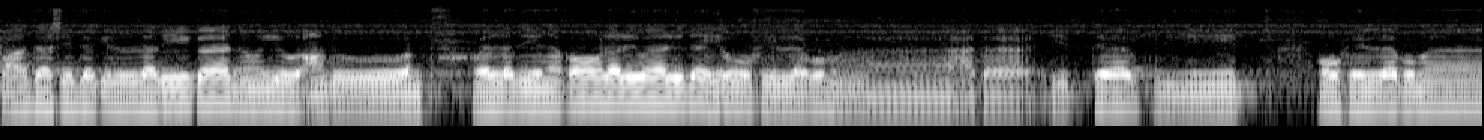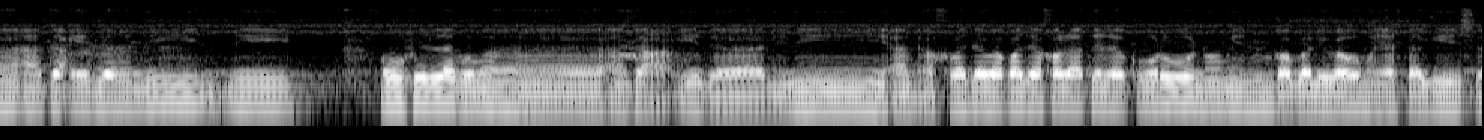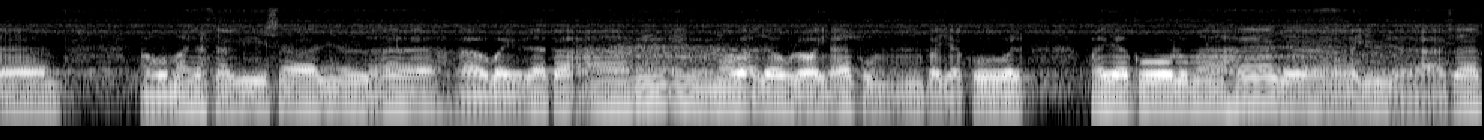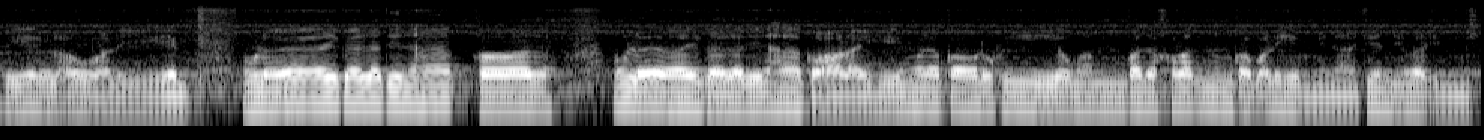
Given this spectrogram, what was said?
وعد صدق الذي كانوا يوعدون والذين قال لوالديه أوف لكما أتعدني أوف لكما أتعدني أوف لكما أتعدني أن أخرج وقد خلت القرون من قبل وهم يستغيثان وهما يستغيثان الله ويلك آمين إن وعد الله حق. فيقول فيقول ما هذا إلا أساطير الأولين. أولئك الذين حق أولئك الذين حق عليهم القول في أمم قد خلت من قبلهم من الجن والإنس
